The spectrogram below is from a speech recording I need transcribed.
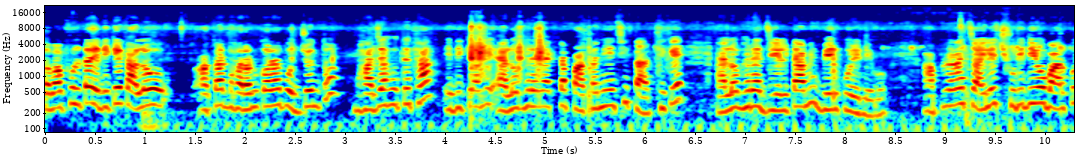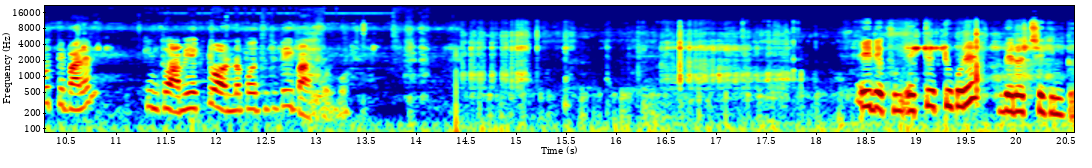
জবা ফুলটা এদিকে কালো আকার ধারণ করার পর্যন্ত ভাজা হতে থাক। এদিকে আমি অ্যালোভেরার একটা পাতা নিয়েছি, তার থেকে অ্যালোভেরা জেলটা আমি বের করে নেব। আপনারা চাইলে ছুরি দিয়েও বার করতে পারেন, কিন্তু আমি একটু অন্য পদ্ধতিতেই বার করব। এই দেখুন, একটু একটু করে বেরোচ্ছে কিন্তু।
